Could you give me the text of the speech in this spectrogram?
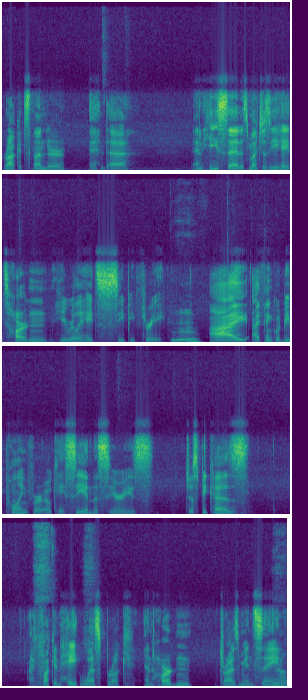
Rockets Thunder, and uh, and he said as much as he hates Harden, he really hates CP3. Mm, I I think would be pulling for OKC in this series, just because I fucking hate Westbrook and Harden drives me insane. yeah,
